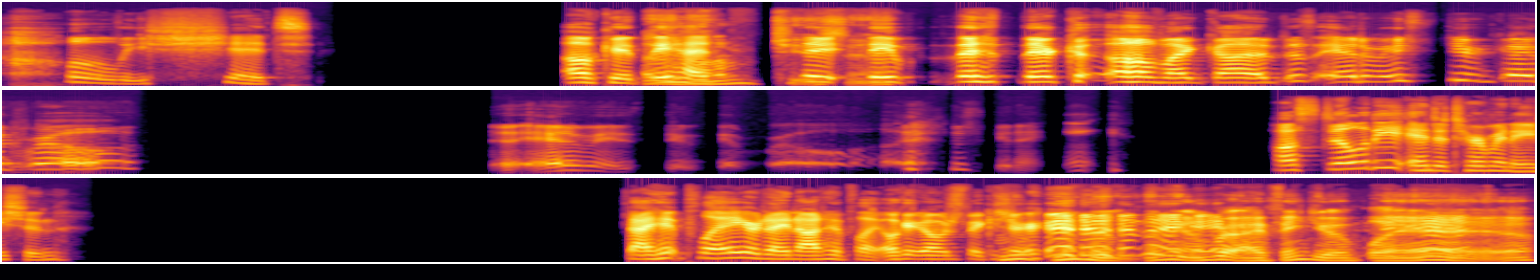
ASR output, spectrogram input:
Holy shit. Okay, they had they, Jeez, yeah. they they they're co- oh my god, this anime's too good, bro. The anime's too good, bro. I'm just gonna eat. Hostility and determination. Did I hit play or did I not hit play? Okay, no, I'm just making You- sure. you have- I, mean, I'm pretty- I think you have played. Yeah, yeah, yeah.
